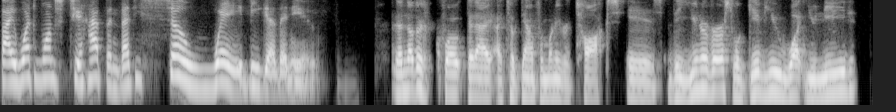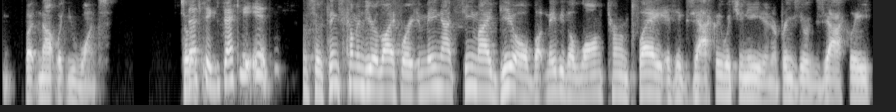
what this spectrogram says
by what wants to happen that is so way bigger than you. Another quote that I, I, took down from one of your talks is the universe will give you what you need, but not what you want. So that's like, exactly it. So things come into your life where it may not seem ideal, but maybe the long-term play is exactly what you need, and it brings you exactly.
